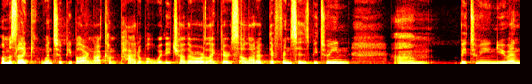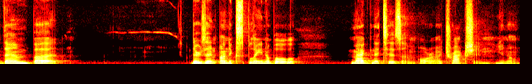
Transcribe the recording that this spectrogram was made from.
almost like when two people are not compatible with each other, or like there's a lot of differences between um, between you and them, but there's an unexplainable magnetism or attraction, you know.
